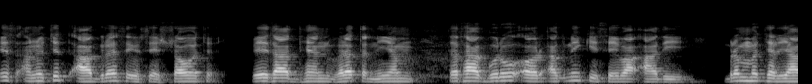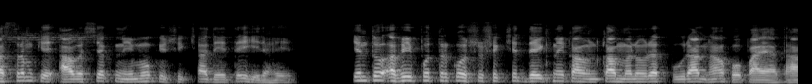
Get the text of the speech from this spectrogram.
इस अनुचित आग्रह से उसे शौच, वेदाध्ययन, व्रत, नियम तथा गुरु और अग्नि की सेवा आदि ब्रह्मचर्याश्रम के आवश्यक नियमों की शिक्षा देते ही रहे। किंतु अभी पुत्र को सुशिक्षित देखने का उनका मनोरथ पूरा न हो पाया था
